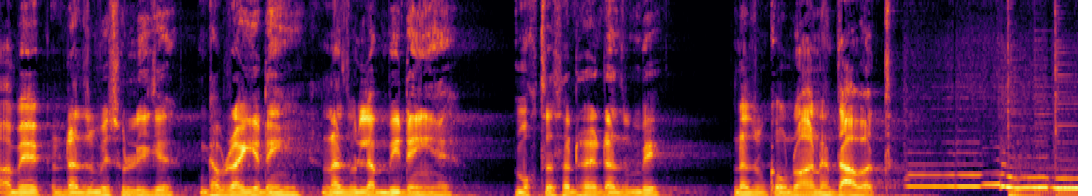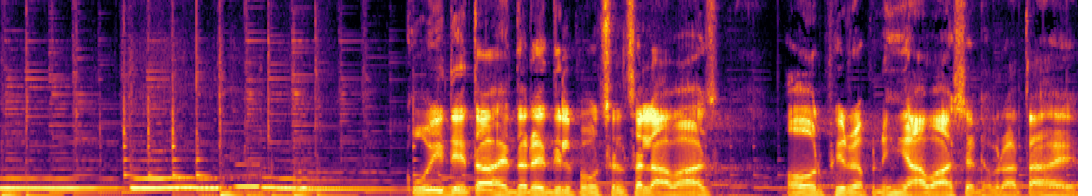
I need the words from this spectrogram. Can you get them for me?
اب ایک نظم بھی سن لیجیے۔ گھبرائیے نہیں، نظم لمبی نہیں ہے۔ مختصر ہے نظم بھی۔ نظم کا عنوان ہے دعوت۔ کوئی دیتا ہے در دل پر مسلسل آواز اور پھر اپنی ہی آواز سے گھبراتا ہے۔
